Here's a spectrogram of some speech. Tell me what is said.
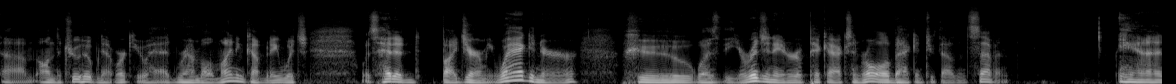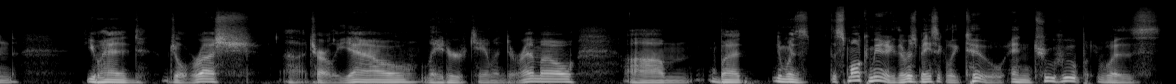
um, on the True Hoop Network you had Roundball Mining Company, which was headed by Jeremy Wagner, who was the originator of Pickaxe and Roll back in 2007. And you had Joel Rush, uh, Charlie Yao, later Kalen Deremo. Um, but it was the small community. There was basically two, and True Hoop was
